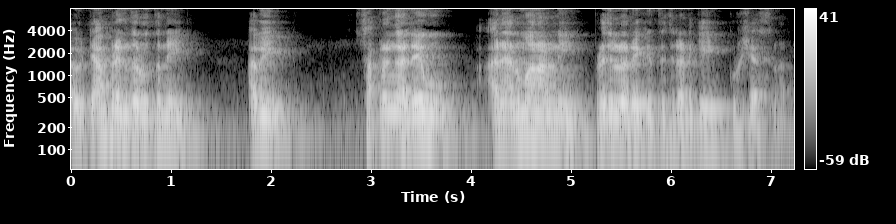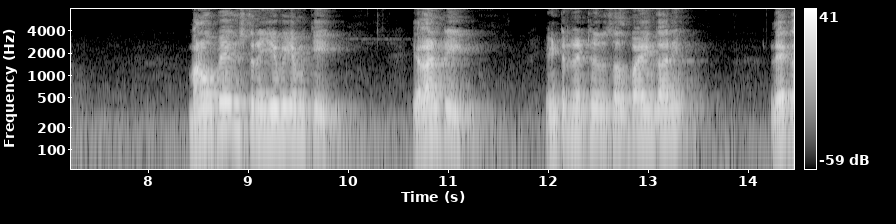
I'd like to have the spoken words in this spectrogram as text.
అవి ట్యాంపరింగ్ జరుగుతున్నాయి అవి సక్రంగా లేవు అనే అనుమానాన్ని ప్రజల్లో రేకెత్తించడానికి కృషి చేస్తున్నారు. మనం ఉపయోగిస్తున్న ఈవీఎంకి ఎలాంటి ఇంటర్నెట్ సదుపాయం కానీ లేక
